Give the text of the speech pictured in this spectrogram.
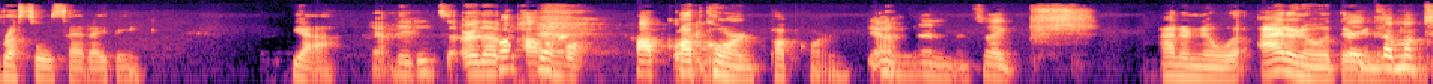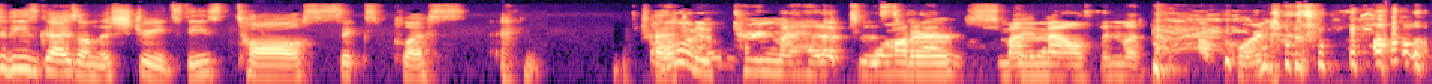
Russell's head, I think. Yeah, Yeah, they did. s- Or that Popcorn. popcorn. Popcorn. popcorn, popcorn. Yeah. And then it's like, psh, I don't know what I don't know what they're like gonna come do. up to these guys on the streets, these tall six plus. try I would have turned my head up to the water, sky, my spit mouth, and let that popcorn just fall.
